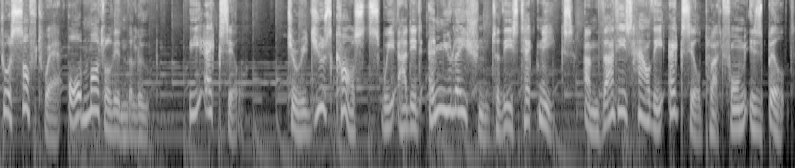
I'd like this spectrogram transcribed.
to a software or model-in-the-loop, the EXIL. To reduce costs, we added emulation to these techniques, and that is how the EXIL platform is built.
